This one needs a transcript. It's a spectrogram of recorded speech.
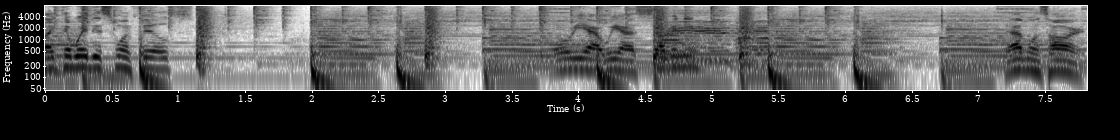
Like the way this one feels. Oh yeah. We at 70. That one's hard.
